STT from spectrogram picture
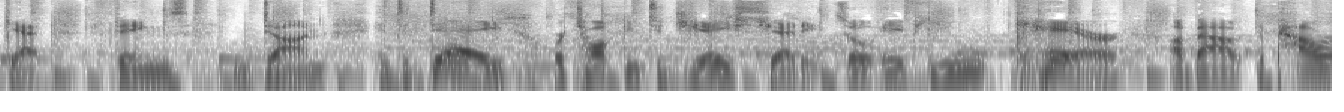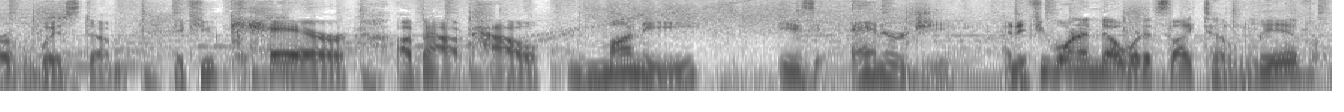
get things done. And today, we're talking to Jay Shetty. So if you care about the power of wisdom, if you care about how money is energy, and if you want to know what it's like to live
